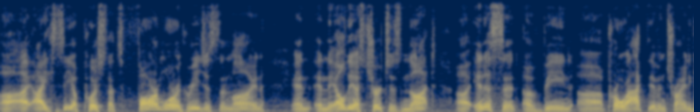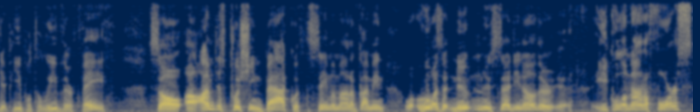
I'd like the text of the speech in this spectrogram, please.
uh, I, I, see a push that's far more egregious than mine. And and the LDS Church is not uh, innocent of being uh, proactive and trying to get people to leave their faith. So uh, I'm just pushing back with the same amount of. I mean, who was it? Newton, who said, you know, they're uh, equal amount of force.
